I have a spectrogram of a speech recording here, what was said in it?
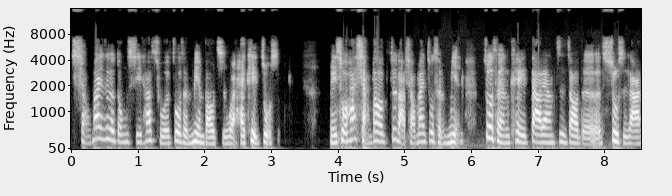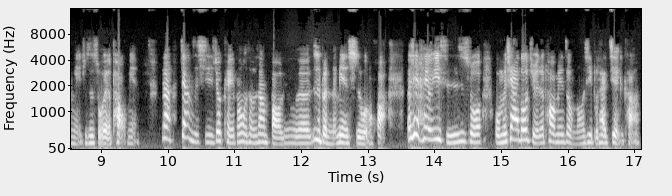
小麦这个东西，它除了做成面包之外，还可以做什么？没错，他想到就把小麦做成面，做成可以大量制造的速食拉面，就是所谓的泡面。那这样子其实就可以某种程度上保留了日本的面食文化，而且很有意思的是说，我们现在都觉得泡面这种东西不太健康，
